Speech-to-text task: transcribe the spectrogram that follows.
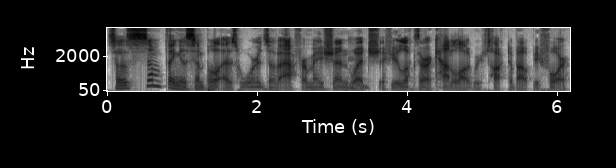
So something as simple as words of affirmation, mm-hmm. which if you look through a catalog we've talked about before,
